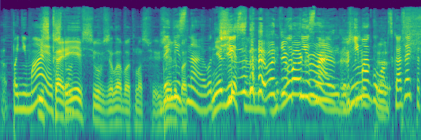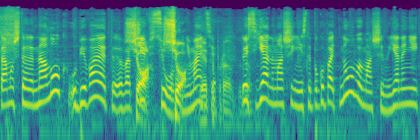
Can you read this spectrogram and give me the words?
э, понимая, И скорее всего взяла бы атмосферу. что... Да не бы- знаю, вот Нет, не честно, знаю, вот не вот могу не я. знаю, Игорь, не Что могу вам сказать, потому что налог убивает э, вообще все, всё, понимаете? Это правда. То да. есть я на машине, если покупать новую машину, я на ней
